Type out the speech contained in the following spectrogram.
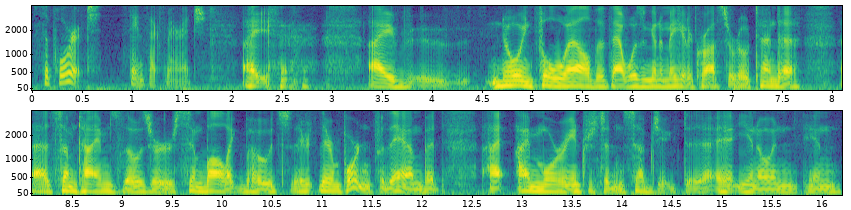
support same sex marriage? I, I, knowing full well that that wasn't going to make it across the rotunda, uh, sometimes those are symbolic votes. They're, they're important for them, but I, am more interested in subject, uh, you know, in, in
